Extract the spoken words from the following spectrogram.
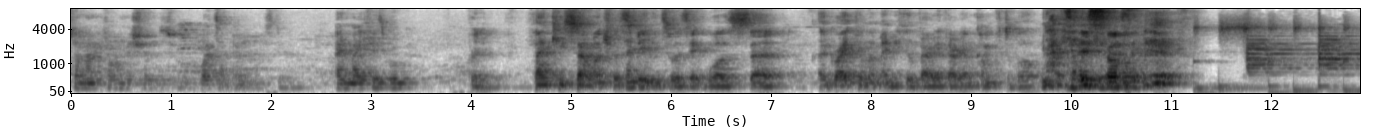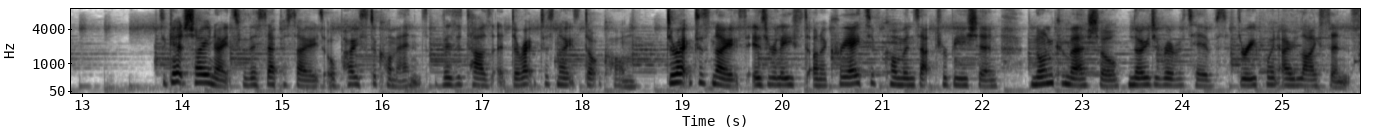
some information to what's happened and my Facebook. Brilliant. Thank you so much for Thank speaking to us. It was uh, a great film that made me feel very, very uncomfortable. as I saw it. To get show notes for this episode or post a comment, visit us at directorsnotes.com. Director's Notes is released on a Creative Commons Attribution, non commercial, no derivatives 3.0 license.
